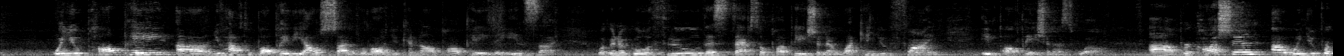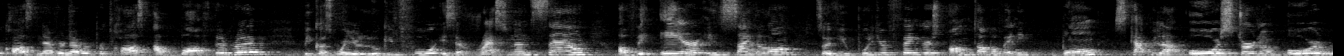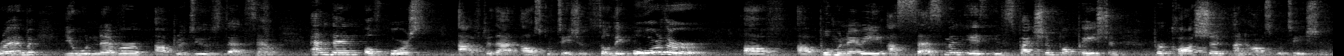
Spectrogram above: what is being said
When you palpate, uh, you have to palpate the outside of the lung. You cannot palpate the inside. We're going to go through the steps of palpation and what can you find in palpation as well. Uh, percussion, uh, when you percuss, never, never percuss above the rib because what you're looking for is a resonant sound of the air inside the lung. So if you put your fingers on top of any bone, scapula, or sternum, or rib, you would never uh, produce that sound. And then, of course, after that, auscultation. So the order of uh, pulmonary assessment is inspection, palpation, percussion, and auscultation.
